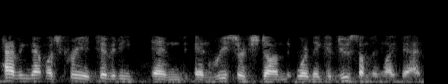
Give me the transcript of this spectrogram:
having that much creativity and and research done where they could do something like that.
